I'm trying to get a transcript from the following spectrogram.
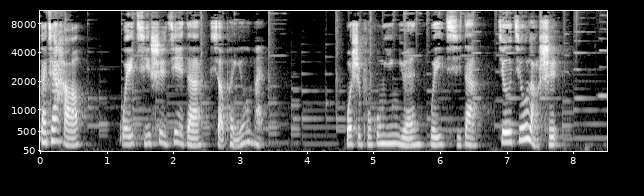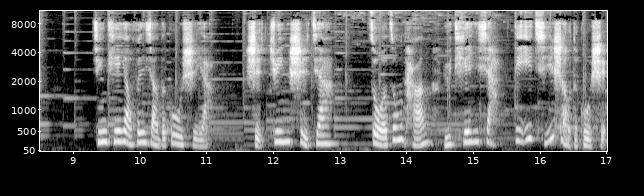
大家好，围棋世界的小朋友们，我是蒲公英园围棋的啾啾老师。今天要分享的故事呀，是军事家左宗棠与天下第一棋手的故事。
